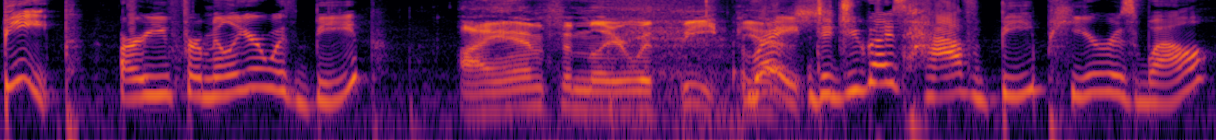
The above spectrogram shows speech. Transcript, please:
Beep. Are you familiar with Beep? I am familiar with Beep. Yes. Right. Did you guys have Beep here as well?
